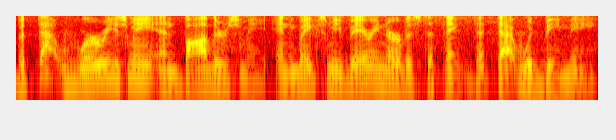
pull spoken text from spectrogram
but that worries me and bothers me and makes me very nervous to think that that would be me.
